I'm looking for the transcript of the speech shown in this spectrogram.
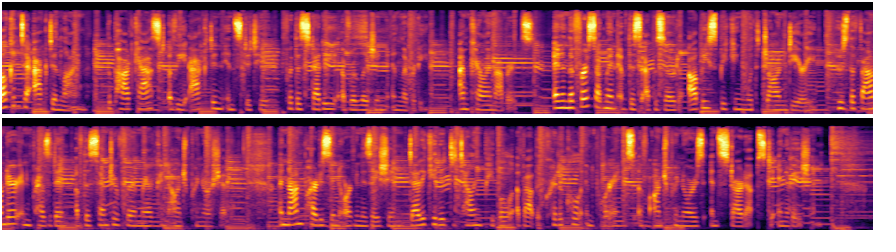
Welcome to Acton Line, the podcast of the Acton Institute for the Study of Religion and Liberty. I'm Caroline Roberts. And in the first segment of this episode, I'll be speaking with John Dearie, who's the founder and president of the Center for American Entrepreneurship, a nonpartisan organization dedicated to telling people about the critical importance of entrepreneurs and startups to innovation.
